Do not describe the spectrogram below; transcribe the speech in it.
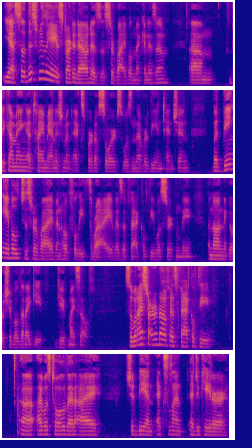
Yeah, so this really started out as a survival mechanism. Um, becoming a time management expert of sorts was never the intention, but being able to survive and hopefully thrive as a faculty was certainly a non-negotiable that I gave gave myself. So when I started off as faculty, uh, I was told that I should be an excellent educator.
